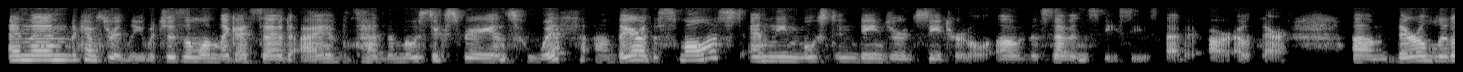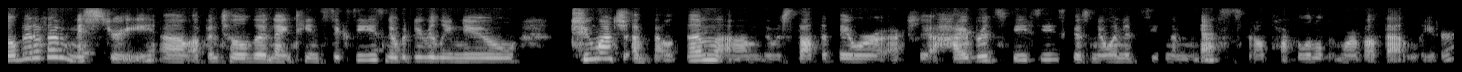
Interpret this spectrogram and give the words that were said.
And then the Kemp's Ridley, which is the one, like I said, I have had the most experience with. Um, they are the smallest and the most endangered sea turtle of the seven species that are out there. Um, they're a little bit of a mystery uh, up until the 1960s. Nobody really knew too much about them. Um, it was thought that they were actually a hybrid species because no one had seen them nest, but I'll talk a little bit more about that later.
